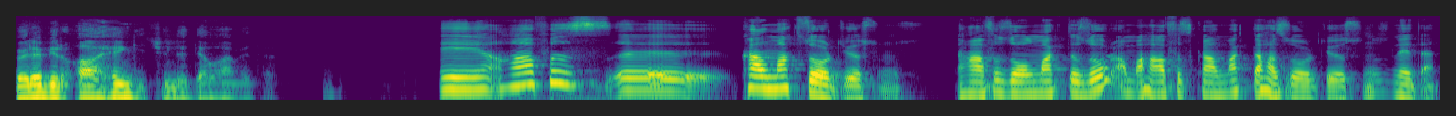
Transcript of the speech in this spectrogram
Böyle bir ahenk içinde devam eder. E, hafız e, kalmak zor diyorsunuz. Hafız olmak da zor ama hafız kalmak daha zor diyorsunuz. Neden?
